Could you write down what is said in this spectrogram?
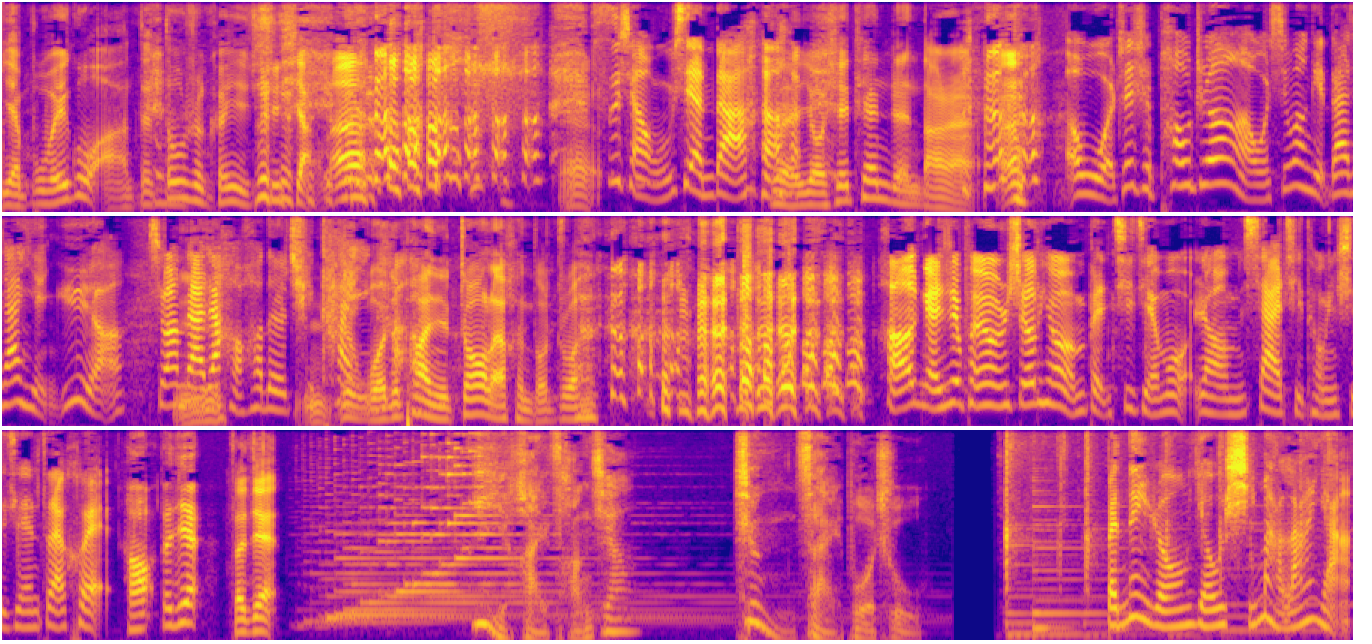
也不为过啊，这都是可以去想的。思想无限大，对，有些天真，当然。呃，我这是抛砖啊，我希望给大家隐喻啊，希望大家好好的去看一看。我就怕你招来很多砖。好，感谢朋友们。收听我们本期节目，让我们下期同一时间再会。好，再见，再见。艺海藏家。正在播出。本内容由喜马拉雅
